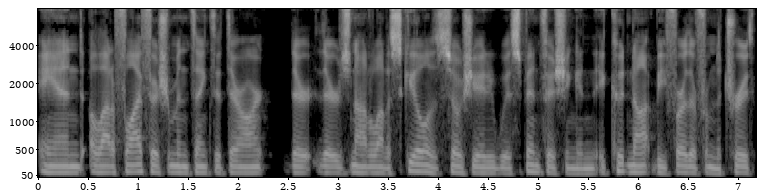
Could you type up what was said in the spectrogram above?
And a lot of fly fishermen think that there aren't there there's not a lot of skill associated with spin fishing, and it could not be further from the truth.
